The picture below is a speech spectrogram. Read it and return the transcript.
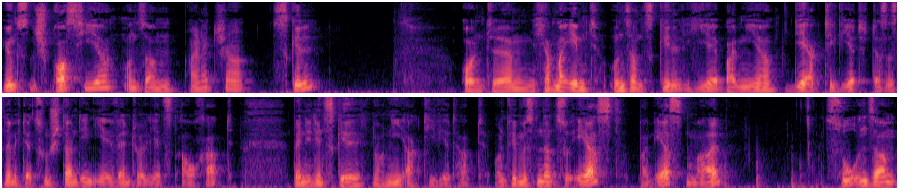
jüngsten Spross hier, unserem Alexa Skill. Und ähm, ich habe mal eben unseren Skill hier bei mir deaktiviert. Das ist nämlich der Zustand, den ihr eventuell jetzt auch habt, wenn ihr den Skill noch nie aktiviert habt. Und wir müssen dann zuerst, beim ersten Mal, zu unserem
